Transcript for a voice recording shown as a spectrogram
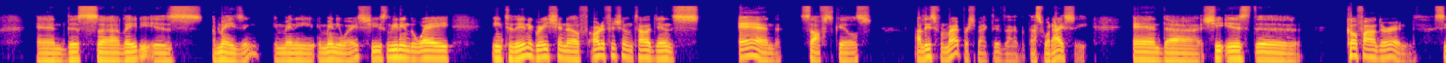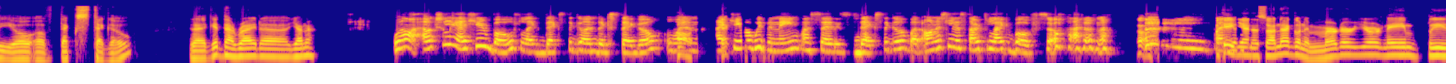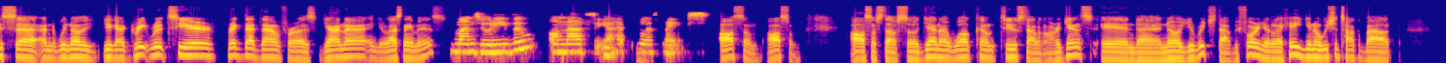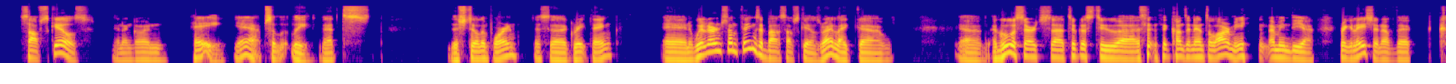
And this uh, lady is amazing in many in many ways. She's leading the way into the integration of artificial intelligence and soft skills, at least from my perspective. That, that's what I see. And uh, she is the co-founder and CEO of Dextego. Did I get that right, uh, Ioanna? Well, actually, I hear both, like Dextego and Dextego. Oh, When I Dex- came up with the name, I said it's Dextego, but honestly, I start to like both, so I don't know. Oh, okay. I Okay, go, Ioanna. So I'm not going to murder your name, please. Uh, and we know that you got great roots here. Break that down for us, Ioanna. And your last name is? Mantzouridou Onasi. I have two last names. Awesome, awesome. Awesome stuff. So, Jenna, welcome to Style Learn Origins. And uh, I know you reached out before and you're like, hey, you know, we should talk about soft skills. And I'm going, hey, yeah, absolutely. That's they're still important. That's a great thing. And we learned some things about soft skills, right? Like uh, uh, a Google search uh, took us to uh, the Continental Army. I mean, the uh, regulation of the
